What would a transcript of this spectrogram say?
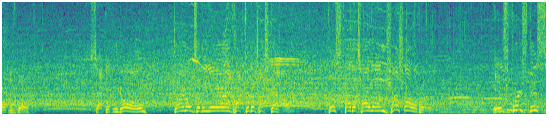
important as well. Second and goal. Darnold to the air and caught for the touchdown. This by the tight end, Josh Oliver. His first this season.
